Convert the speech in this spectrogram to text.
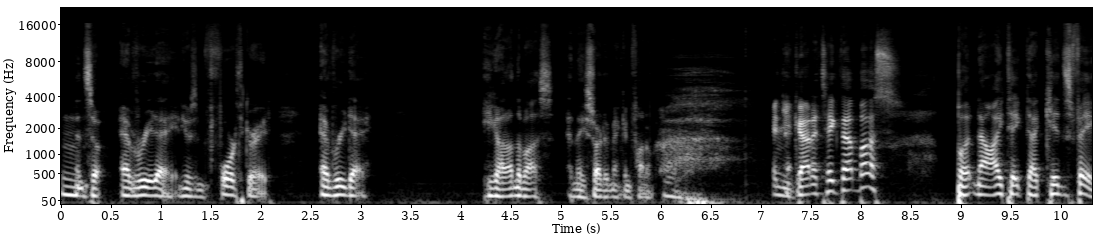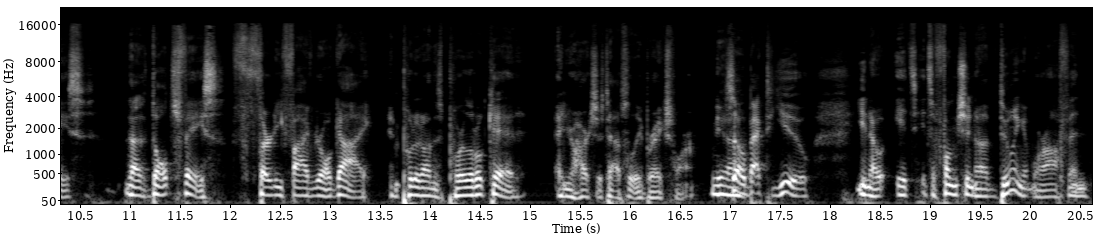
Hmm. And so every day, and he was in fourth grade, every day he got on the bus and they started making fun of him. And you got to take that bus. But now I take that kid's face, that adult's face, 35 year old guy, and put it on this poor little kid, and your heart just absolutely breaks for him. Yeah. So back to you, you know, it's it's a function of doing it more often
